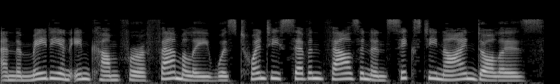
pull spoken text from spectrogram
and the median income for a family was $27,069.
